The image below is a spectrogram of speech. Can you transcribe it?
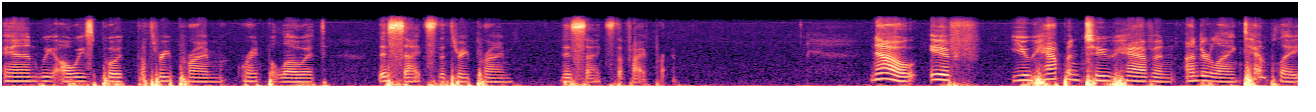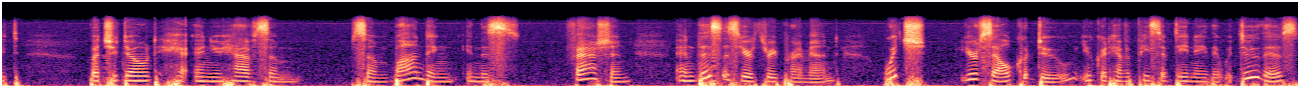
and we always put the 3' prime right below it. This side's the 3', prime, this side's the 5'. prime. Now, if you happen to have an underlying template, but you don't, and you have some some bonding in this fashion, and this is your 3' end, which your cell could do, you could have a piece of DNA that would do this,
